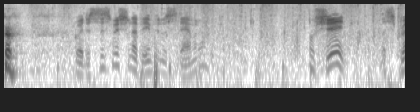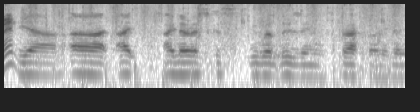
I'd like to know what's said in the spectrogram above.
Wait, does this mission have infinite stamina? Oh shit, a sprint. Yeah. Uh, I I noticed because we weren't losing breath or anything.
